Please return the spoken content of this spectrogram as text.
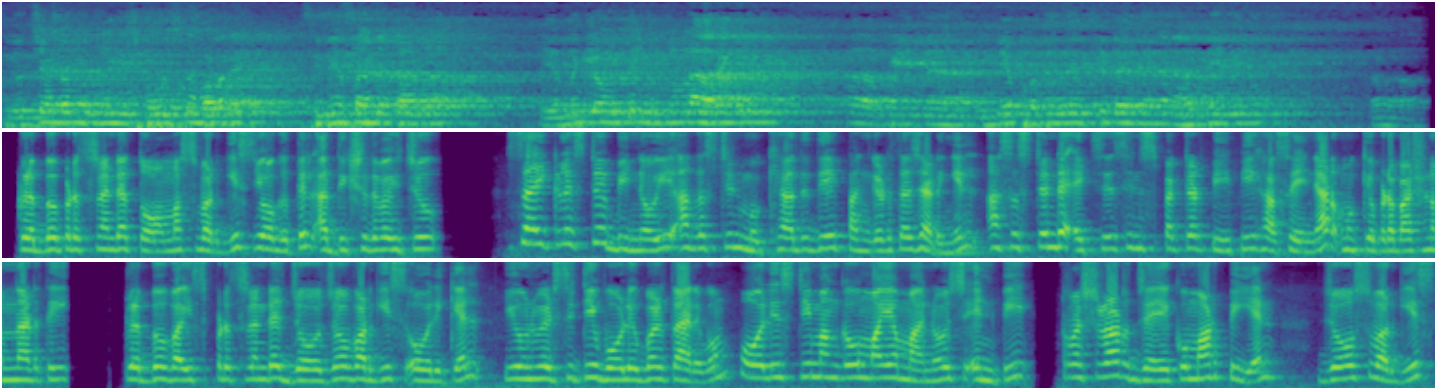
തീർച്ചയായിട്ടും നിങ്ങൾ ഈ സ്പോർട്സിനെ വളരെ സീരിയസ് ആയിട്ട് കാണുക. എന്തെങ്കിലും ഒരിക്കൽ നിങ്ങളുടെ ആരെങ്കിലും പിന്നെ ഇന്ത്യ പ്രതിനിധീകരിക്കട്ടെ എന്ന് ഞാൻ ആഗ്രഹിക്കുന്നു. Club club president Thomas Varghese യോഗത്തിൽ അധ്യക്ഷത വഹിച്ചു. സൈക്ലിസ്റ്റ് ബിനോയ് അഗസ്റ്റിൻ മുഖ്യാതിഥിയായി പങ്കെടുത്ത ചടങ്ങിൽ assistant excise inspector P P Hassainar മുഖ്യപ്രഭാഷണം നടത്തി. Club vice president Jojo Varghese Olickal university volleyball താരവും പോലീസ് ടീം അംഗവുമായ Manoj N P treasurer Jayakumar P N Jose Varghese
